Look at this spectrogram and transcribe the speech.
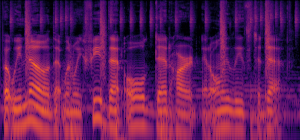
but we know that when we feed that old, dead heart, it only leads to death.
